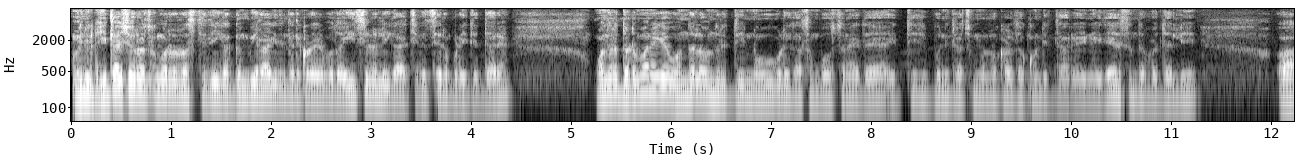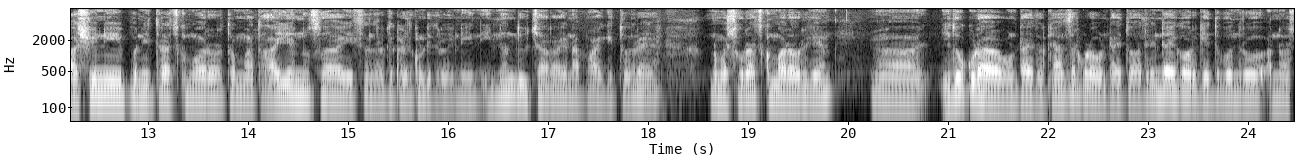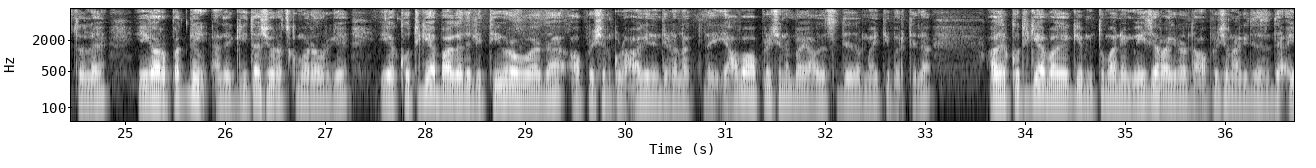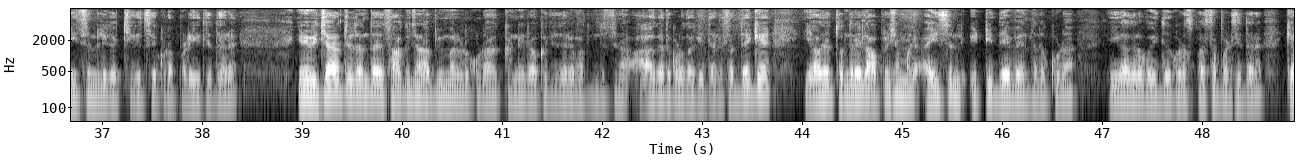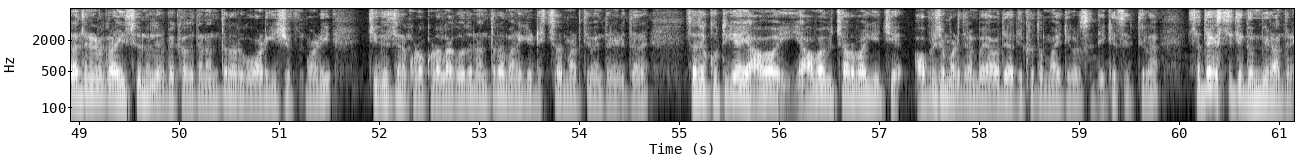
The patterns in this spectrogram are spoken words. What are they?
ಇನ್ನು ಗೀತಾ ಶಿವರಾಜ್ಕುಮಾರ್ ಅವರ ಸ್ಥಿತಿ ಈಗ ಗಂಭೀರ ಆಗಿದೆ ಅಂತಲೇ ಕೂಡ ಹೇಳ್ಬೋದು. ಐಸಿನಲ್ಲಿ ಈಗ ಚಿಕಿತ್ಸೆಯನ್ನು ಪಡೆಯುತ್ತಿದ್ದಾರೆ. ಒಂದರ ದೊಡ್ಡ ಮನೆಗೆ ಒಂದಲ್ಲ ಒಂದು ರೀತಿ ನೋವುಗಳೀಗ ಸಂಭವಿಸ್ತಾನೆ ಇದೆ. ಇತ್ತೀಚೆಗೆ ಪುನೀತ್ ರಾಜ್ಕುಮಾರ್ನೂ ಕಳೆದುಕೊಂಡಿದ್ದಾರೆ. ಇನ್ನು ಇದೇ ಸಂದರ್ಭದಲ್ಲಿ ಅಶ್ವಿನಿ ಪುನೀತ್ ರಾಜ್ಕುಮಾರ್ ಅವರು ತಮ್ಮ ತಾಯಿಯನ್ನು ಸಹ ಈ ಸಂದರ್ಭದಲ್ಲಿ ಕಳೆದುಕೊಂಡಿದ್ದರು. ಇನ್ನು ಇನ್ನೊಂದು ವಿಚಾರ ಏನಪ್ಪ ಆಗಿತ್ತು ಅಂದರೆ, ನಮ್ಮ ಶಿವರಾಜ್ ಕುಮಾರ್ ಅವರಿಗೆ ಇದು ಕೂಡ ಉಂಟಾಯಿತು, ಕ್ಯಾನ್ಸರ್ ಕೂಡ ಉಂಟಾಯಿತು. ಅದರಿಂದ ಈಗ ಅವ್ರು ಗೆದ್ದು ಬಂದರು ಅನ್ನೋ ಅಷ್ಟರಲ್ಲೇ ಈಗ ಅವರ ಪತ್ನಿ, ಅಂದರೆ ಗೀತಾ ಶಿವರಾಜ್ ಕುಮಾರ್ ಅವರಿಗೆ ಈಗ ಕುತ್ತಿಗೆಯ ಭಾಗದಲ್ಲಿ ತೀವ್ರವಾದ ಆಪರೇಷನ್ ಕೂಡ ಆಗಿದೆ ಅಂತ ಹೇಳಲಾಗ್ತದೆ. ಯಾವ ಆಪರೇಷನ್ ಎಂಬ ಯಾವುದೇ ಸದ್ಯದ ಮಾಹಿತಿ ಬರ್ತಿಲ್ಲ. ಆದರೆ ಕುತ್ತಿಗೆಯ ಭಾಗಕ್ಕೆ ತುಂಬಾ ಮೇಜರ್ ಆಗಿರೋಂಥ ಆಪರೇಷನ್ ಆಗಿದೆ ಸದ್ಯ ಐಸನಲ್ಲಿ ಚಿಕಿತ್ಸೆ ಕೂಡ ಪಡೆಯುತ್ತಿದ್ದಾರೆ. ಇನ್ನು ವಿಚಾರ ತಿಳಿದಂಥ ಸಾಕು ಜನ ಅಭಿಮಾನಿಗಳು ಕೂಡ ಕಣ್ಣೀರು ಹಾಕುತ್ತಿದ್ದಾರೆ ಮತ್ತೊಂದು ಜನ ಆಘಾತಕ್ಕೊಳಗಾಗಿದ್ದಾರೆ. ಸದ್ಯಕ್ಕೆ ಯಾವುದೇ ತೊಂದರೆ ಇಲ್ಲ ಆಪರೇಷನ್ ಮಾಡಿ ಐಸಿಯಲ್ಲಿ ಇಟ್ಟಿದ್ದೇವೆ ಅಂತಲೂ ಕೂಡ ಈಗಾಗಲೇ ವೈದ್ಯರು ಕೂಡ ಸ್ಪಷ್ಟಪಡಿಸಿದ್ದಾರೆ. ಕೆಲ ದಿನಗಳ ಐ ಸಿ ಯುನಲ್ಲಿ ಇರಬೇಕಾಗುತ್ತೆ, ನಂತರ ಅವ್ರಿಗೆ ವಾರ್ಡ್ಗೆ ಶಿಫ್ಟ್ ಮಾಡಿ ಚಿಕಿತ್ಸೆಯನ್ನು ಕೂಡ, ಕೊಡಲಾಗುವುದು, ನಂತರ ಮನೆಗೆ ಡಿಸ್ಚಾರ್ಜ್ ಮಾಡ್ತೇವೆ ಅಂತ ಹೇಳಿದ್ದಾರೆ. ಸದ್ಯ ಕುತ್ತಿಗೆ ಯಾವ ಯಾವ ವಿಚಾರವಾಗಿ ಚಿ ಆಪರೇಷನ್ ಮಾಡಿದ್ದಾರೆ ಎಂಬ ಯಾವುದೇ ಅಧಿಕೃತ ಮಾಹಿತಿಗಳು ಸದ್ಯಕ್ಕೆ ಸಿಗ್ತಿಲ್ಲ. ಸದ್ಯಕ್ಕೆ ಸ್ಥಿತಿ ಗಂಭೀರ ಅಂತಲೇ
